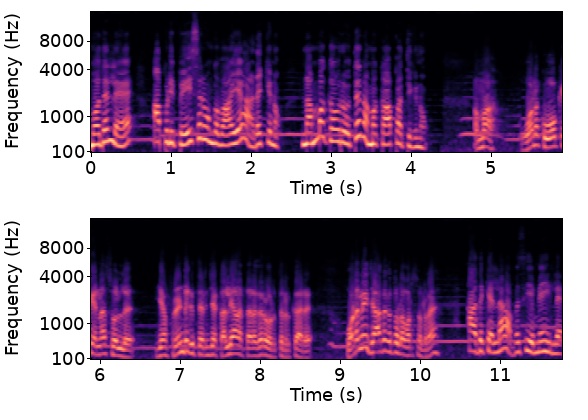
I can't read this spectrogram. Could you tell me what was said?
முதல்ல அப்படி பேசுறவங்க வாயை அடைக்கணும். நம்ம கௌரவத்தை நம்ம காப்பாத்திக்கணும். அம்மா உனக்கு ஓகேன்னா சொல்லு. என் ஃப்ரெண்டுக்கு தெரிஞ்ச கல்யாண தரகர் ஒருத்தர் இருக்காரு. உடனே ஜாதகத்தோட வர சொல்றேன். அதுக்கெல்லாம் அவசியமே இல்லை.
